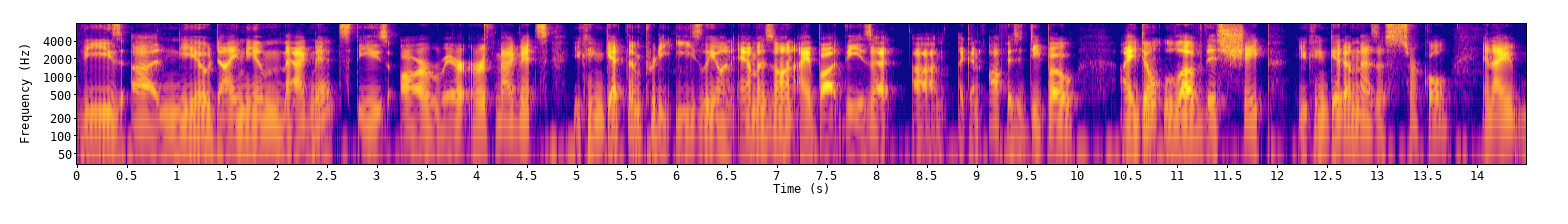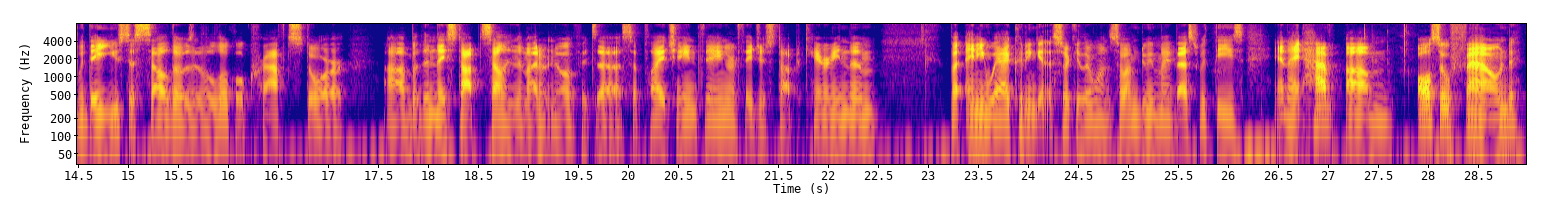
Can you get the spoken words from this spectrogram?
these uh, neodymium magnets. These are rare earth magnets. You can get them pretty easily on Amazon. I bought these at um, like an Office Depot. I don't love this shape. You can get them as a circle, and I would they used to sell those at a local craft store um, but then they stopped selling them. I don't know if it's a supply chain thing or if they just stopped carrying them. But anyway, I couldn't get the circular one, so I'm doing my best with these. And I have um, also found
